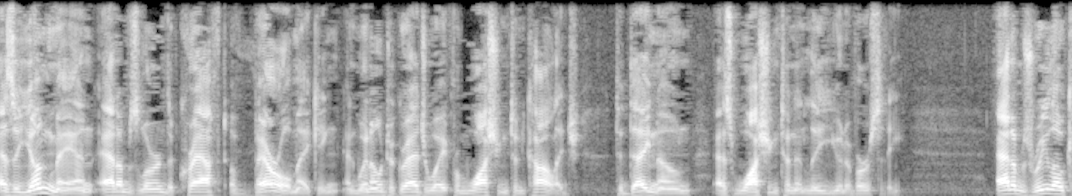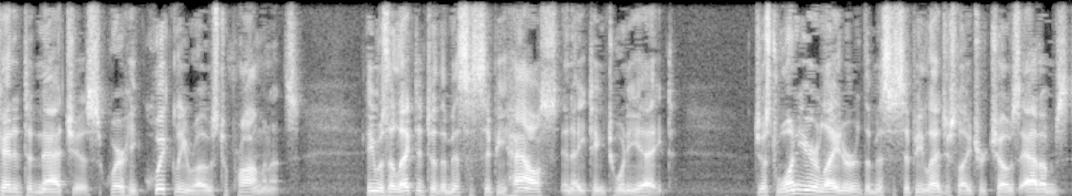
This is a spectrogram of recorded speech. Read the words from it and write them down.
As a young man, Adams learned the craft of barrel making and went on to graduate from Washington College, today known as Washington and Lee University. Adams relocated to Natchez, where he quickly rose to prominence. He was elected to the Mississippi House in 1828. Just one year later, the Mississippi legislature chose Adams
